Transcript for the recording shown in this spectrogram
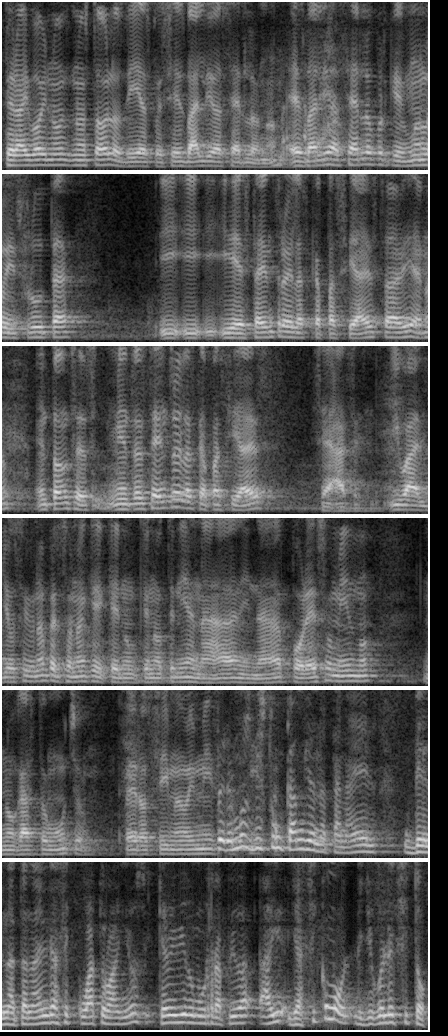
pero ahí voy, no, no es todos los días, pues sí es válido hacerlo, ¿no? Es válido hacerlo porque uno lo disfruta y, y- y está dentro de las capacidades todavía, ¿no? Entonces, mientras esté dentro de las capacidades, se hace. Igual, yo soy una persona que, que, no, que no tenía nada ni nada, por eso mismo no gasto mucho, pero sí me doy mis Pero hemos visto un cambio en Natanael, del Natanael de hace cuatro años, que ha vivido muy rápido. Y así como le llegó el éxito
